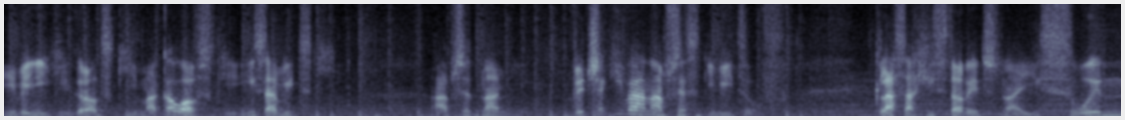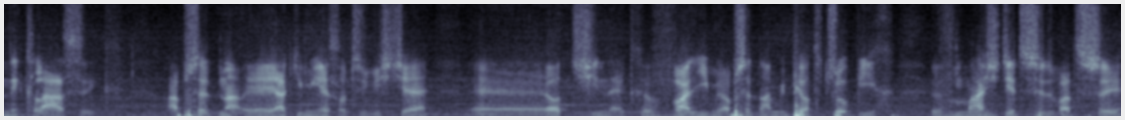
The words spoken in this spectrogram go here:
I wyniki Grodzki, Makałowski i Sawicki. A przed nami wyczekiwana przez kibiców klasa historyczna i słynny klasyk. A przed nami, jakim jest oczywiście e, odcinek w Walimie, a przed nami Piotr Czupich w Maździe 323.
